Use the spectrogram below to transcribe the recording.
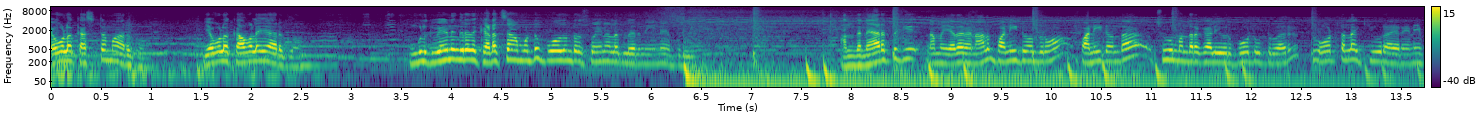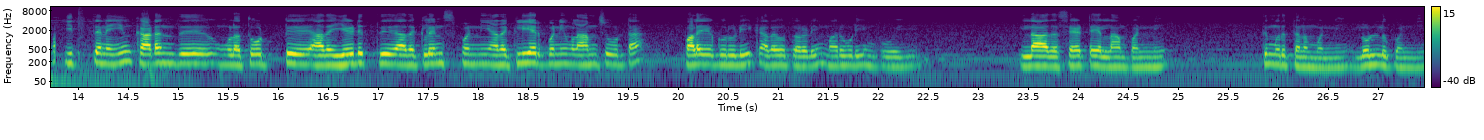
எவ்வளோ கஷ்டமாக இருக்கும்? எவ்வளோ கவலையாக இருக்கும்? உங்களுக்கு வேணுங்கிறது கிடச்சா மட்டும் போதுன்ற சுயநலத்தில் இருந்தீங்கன்னா எப்படி? அந்த நேரத்துக்கு நம்ம எதை வேணாலும் பண்ணிட்டு வந்துடுவோம் பண்ணிட்டு வந்தால் சூ மந்திரக்காளி ஒரு போட்டு விட்டுருவாரு. டோட்டலாக க்யூர் ஆயிரும். இத்தனையும் கடந்து உங்களை தொட்டு அதை எடுத்து அதை கிளென்ஸ் பண்ணி அதை கிளியர் பண்ணி உங்களை அமுச்சு விட்டா பழைய குருடி கதவு துறடின்னு மறுபடியும் போய் இல்லாத சேட்டையெல்லாம் பண்ணி திமிருத்தனம் பண்ணி லொல்லு பண்ணி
